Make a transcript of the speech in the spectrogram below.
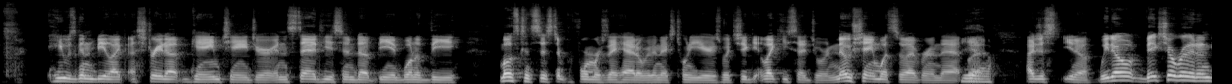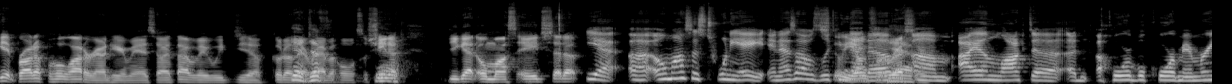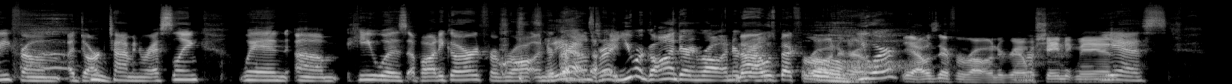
he was going to be like a straight up game changer, and instead he just ended up being one of the most consistent performers they had over the next twenty years. Which, like you said, Jordan, no shame whatsoever in that. But yeah. I just you know we don't Big Show really doesn't get brought up a whole lot around here, man. So I thought maybe we you know go down Yeah, that def- rabbit hole. So Sheena, yeah. you got Omos age set up? Yeah, uh, Omos is 28, and as I was looking young that up, wrestler. um, I unlocked a, a, a horrible core memory from a Hmm. dark time in wrestling when um, he was a bodyguard for Raw Underground. that's right. You were gone during Raw Underground. No, Underground. I was back for Raw Oh. Underground. You were? Yeah, I was there for Raw Underground with Shane McMahon. Yes,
